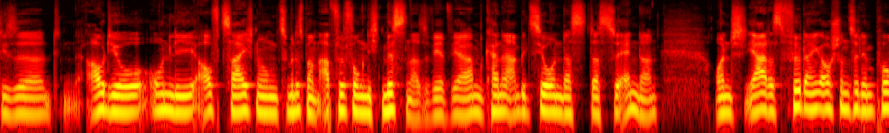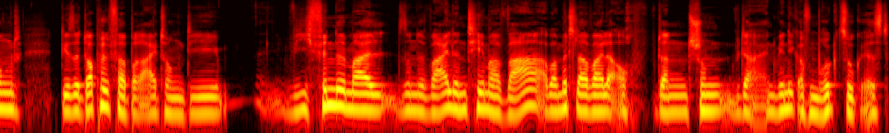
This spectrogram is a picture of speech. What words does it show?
diese Audio-Only-Aufzeichnungen, zumindest beim Abwürfung, nicht missen. Also wir, wir haben keine Ambition, das, das zu ändern. Und ja, das führt eigentlich auch schon zu dem Punkt, diese Doppelverbreitung, die, wie ich finde, mal so eine Weile ein Thema war, aber mittlerweile auch dann schon wieder ein wenig auf dem Rückzug ist,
